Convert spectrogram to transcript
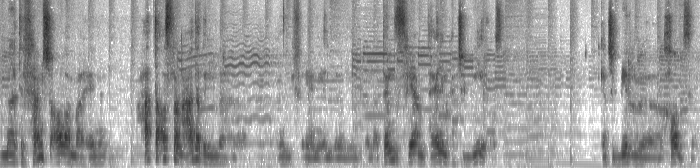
ما تفهمش آه ما يعني حتى أصلا عدد ال يعني ال attendance فيها متهيألي ما كانش كبير أصلا. ما كانش كبير خالص يعني.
